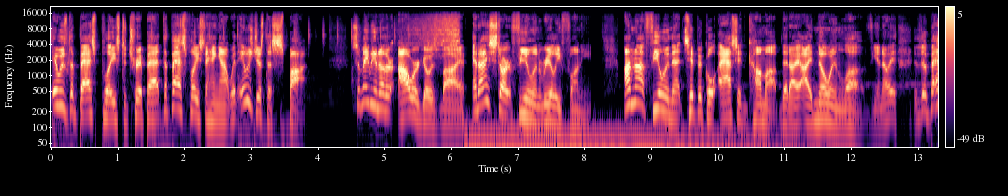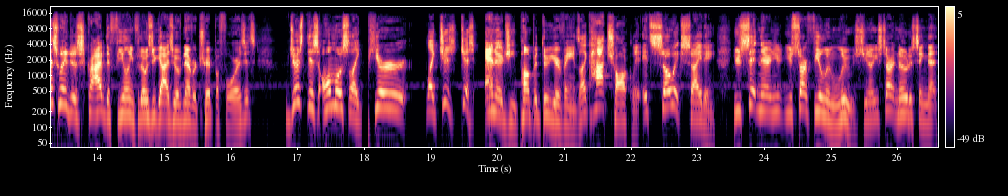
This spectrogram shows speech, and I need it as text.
It was the best place to trip at, the best place to hang out with. It was just a spot. So maybe another hour goes by, and I start feeling really funny. I'm not feeling that typical acid come up that I, I know and love. You know, the best way to describe the feeling for those of you guys who have never tripped before is it's just this almost like pure like just just energy pumping through your veins like hot chocolate. It's so exciting. You're sitting there and you, you start feeling loose. You know you start noticing that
